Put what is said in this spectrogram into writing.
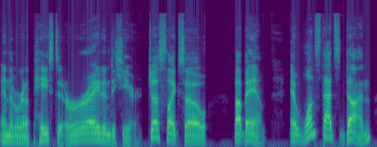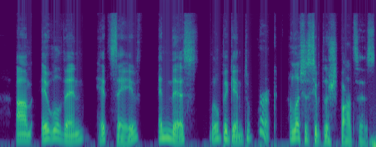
and then we're going to paste it right into here, just like so. Ba-bam. And once that's done, um, it will then hit save, and this will begin to work. And let's just see what the response is.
